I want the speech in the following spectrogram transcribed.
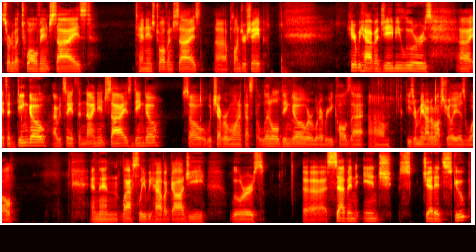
sort of a 12 inch sized, 10 inch, 12 inch sized uh, plunger shape. Here we have a JB Lures. Uh, it's a dingo. I would say it's the 9 inch size dingo. So whichever one, if that's the little dingo or whatever he calls that. Um, these are made out of Australia as well. And then lastly, we have a Gaji Lures uh, 7 inch jetted scoop.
